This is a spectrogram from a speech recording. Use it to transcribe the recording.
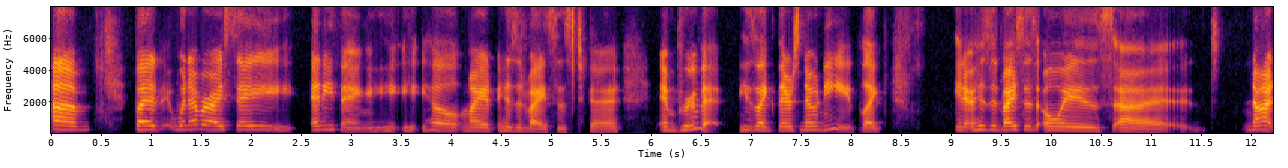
Um, but whenever I say anything, he, he'll, my, his advice is to improve it. He's like, there's no need. Like, you know, his advice is always, uh, not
